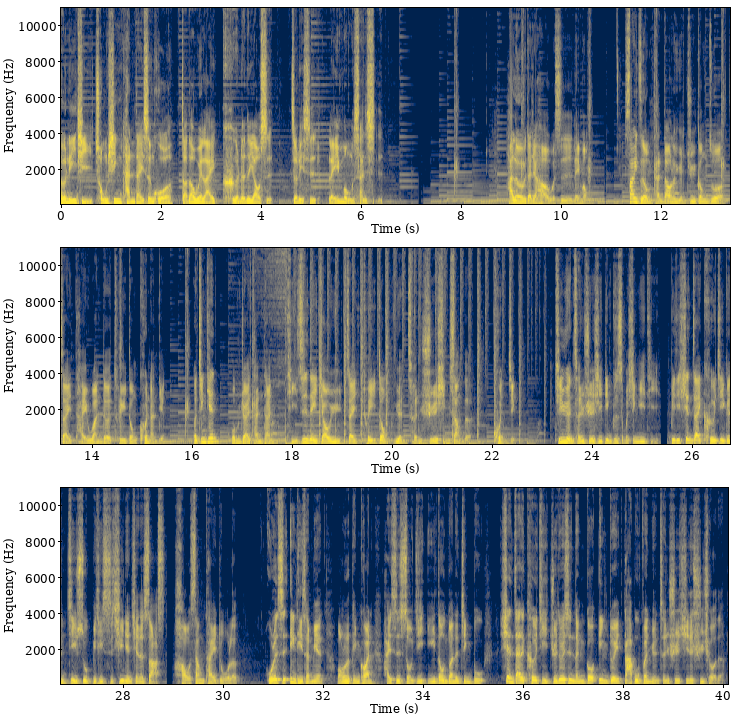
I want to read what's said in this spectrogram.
和你一起重新看待生活，找到未来可能的钥匙。这里是雷蒙三十。Hello，大家好，我是雷蒙。上一则我们谈到了远距工作在台湾的推动困难点，而今天我们就来谈谈体制内教育在推动远程学习上的困境。其实远程学习并不是什么新议题，毕竟现在科技跟技术比起十七年前的 SARS 好上太多了。无论是硬体层面、网络的频宽，还是手机移动端的进步，现在的科技绝对是能够应对大部分远程学习的需求的。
